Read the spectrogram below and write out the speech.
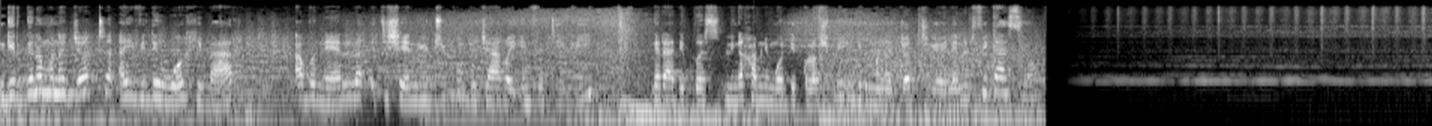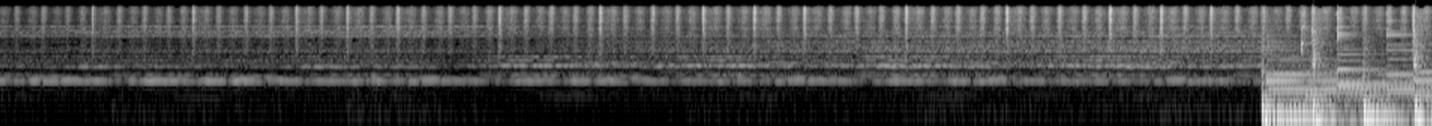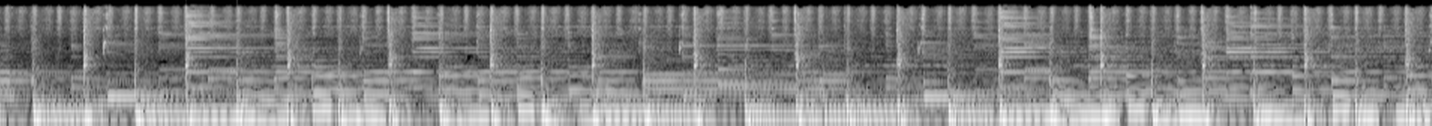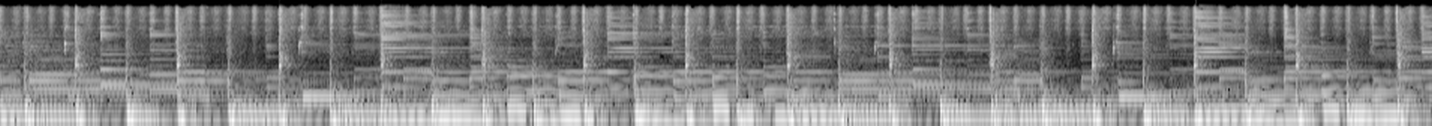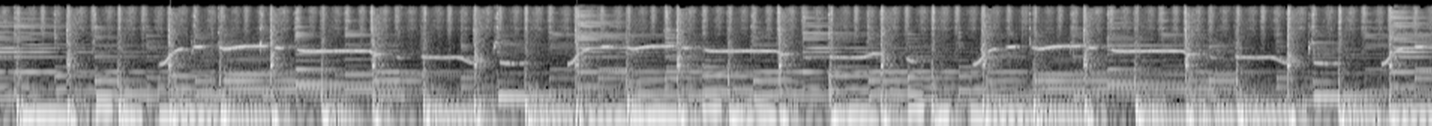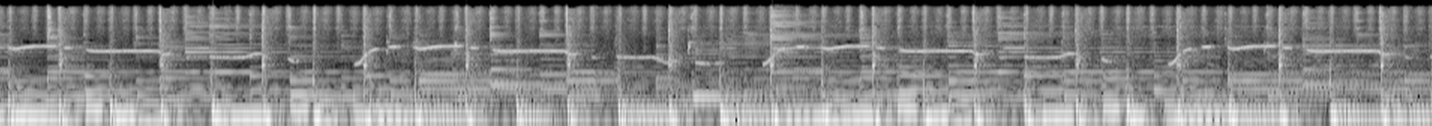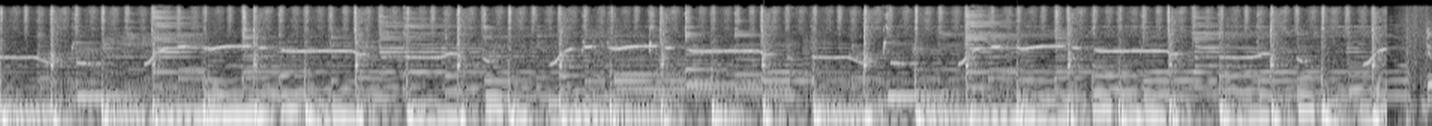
ngir gën a mën a jot ay vidéo xibaar aboneel ci chaîne YouTube bu Caaroy info TV nga daal di bës li nga xam ne moo di cloche bi ngir mën a jot yooyu les notification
